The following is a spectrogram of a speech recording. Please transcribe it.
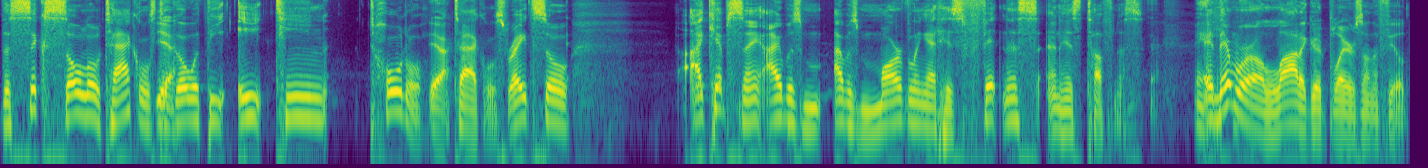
The six solo tackles to Yeah. go with the 18 total Yeah. tackles, right? So I kept saying I was I was marveling at his fitness and his toughness. Man. And there were a lot of good players on the field.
